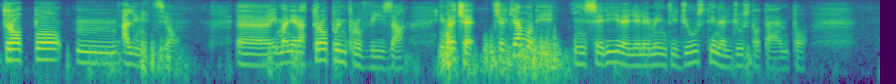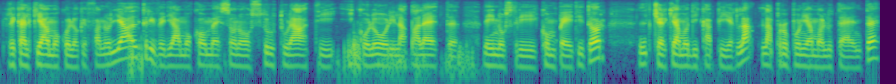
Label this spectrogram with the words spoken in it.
troppo mh, all'inizio, eh, in maniera troppo improvvisa. Invece cerchiamo di inserire gli elementi giusti nel giusto tempo ricalchiamo quello che fanno gli altri, vediamo come sono strutturati i colori, la palette dei nostri competitor, cerchiamo di capirla, la proponiamo all'utente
